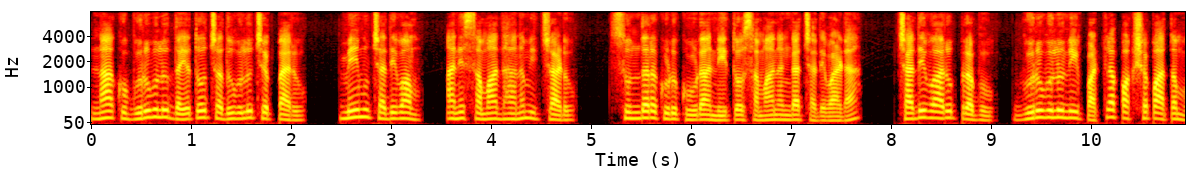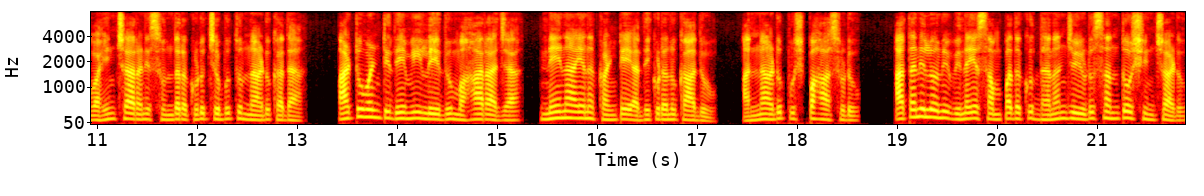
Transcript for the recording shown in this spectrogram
నాకు గురువులు దయతో చదువులు చెప్పారు. మేము చదివాం అని సమాధానం ఇచ్చాడు. సుందరకుడు కూడా నీతో సమానంగా చదివాడా? చదివారు ప్రభు గురువులు నీ పట్ల పక్షపాతం వహించారని సుందరకుడు చెబుతున్నాడు కదా. అటువంటిదేమీ లేదు మహారాజా నేనాయన కంటే అధికుడను కాదు అన్నాడు పుష్పహాసుడు. అతనిలోని వినయ సంపదకు ధనంజయుడు సంతోషించాడు.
